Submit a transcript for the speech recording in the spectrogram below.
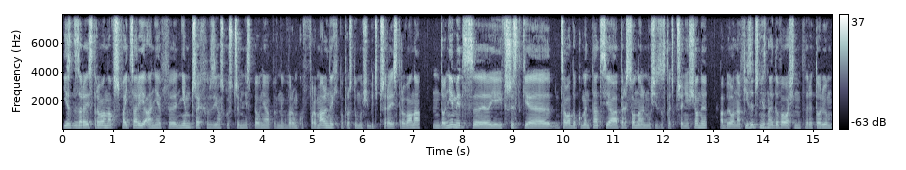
jest zarejestrowana w Szwajcarii, a nie w Niemczech, w związku z czym nie spełnia pewnych warunków formalnych i po prostu musi być przerejestrowana do Niemiec. Jej wszystkie, cała dokumentacja, personel musi zostać przeniesiony, aby ona fizycznie znajdowała się na terytorium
